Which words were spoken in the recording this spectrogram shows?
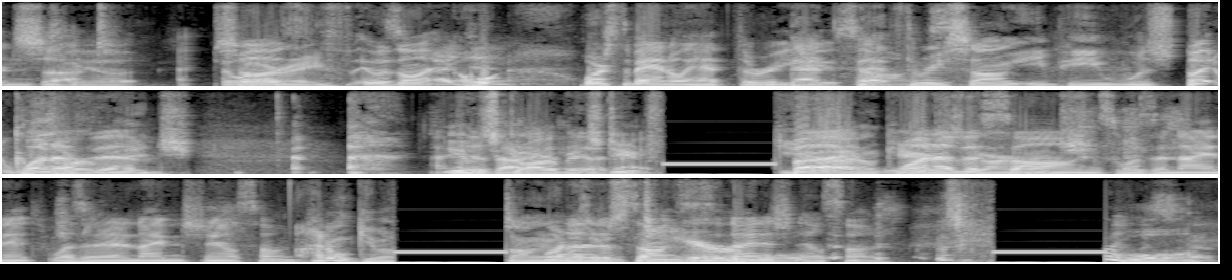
record sucked. to. It Sorry. was, it was only Ho- Horse the Band only had three that new songs. that three song EP was But one of them- garbage. it was all right, it garbage was dude all right. F- you. I But don't care one of the garbage. songs was a nine inch. Wasn't it a Nine Inch Nail song? I don't give a f- song. One it was. of It the was songs is a. Nine Inch Nail song. Terrible. So,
